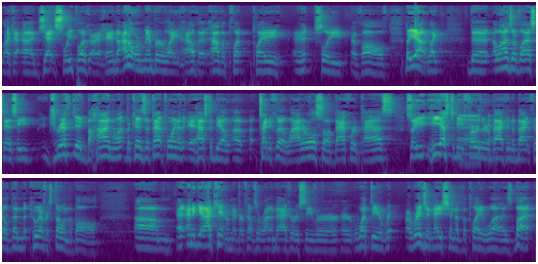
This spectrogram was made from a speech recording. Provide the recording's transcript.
like a, a jet sweep look or a hand. I don't remember like how the how the play actually evolved. But yeah, like the Alonzo Velasquez, he drifted behind because at that point it has to be a, a technically a lateral, so a backward pass. So he, he has to be uh, further okay. back in the backfield than the, whoever's throwing the ball. Um, and, again, I can't remember if it was a running back or receiver or, or what the or, origination of the play was, but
